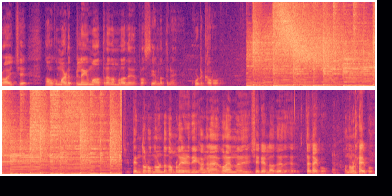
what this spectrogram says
വായിച്ച് നമുക്ക് മടുപ്പില്ലെങ്കിൽ മാത്രമേ നമ്മളത് പ്രസിദ്ധീകരണത്തിന് കൊടുക്കാറുള്ളൂ. പിന്തുടർന്നുകൊണ്ട് നമ്മൾ എഴുതി അങ്ങനെ പറയുന്നത് ശരിയല്ല. അത് തെറ്റായി പോകും. ഒന്നുകൂടെ പോകും.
